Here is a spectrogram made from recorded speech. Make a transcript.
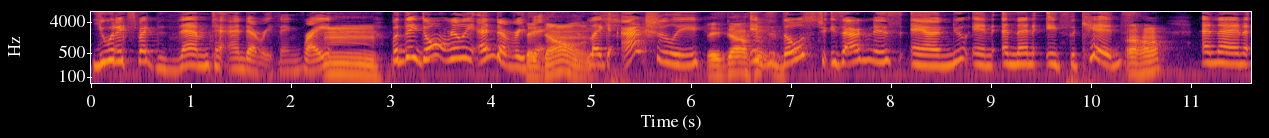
you would expect them to end everything, right? mm, But they don't really end everything. They don't. Like actually, they don't. it's those two. It's Agnes and Newton, and then it's the kids, Uh huh. and then.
